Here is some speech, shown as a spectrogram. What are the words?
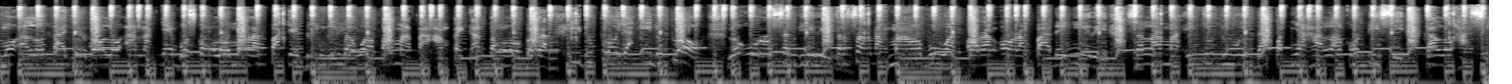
Mau lo tajir, mau lo anaknya bos kong lo merat Pakai bling-bling bawa permata, ampe kantong lo berat. Hidup lo ya hidup lo, lo urus sendiri Terserah mau buat orang-orang pada nyiri. Selama itu duit dapatnya halal kondisi. Kalau hasil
